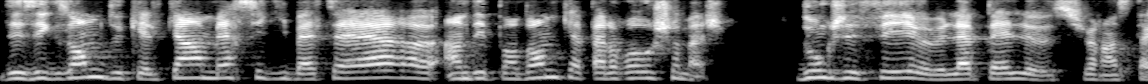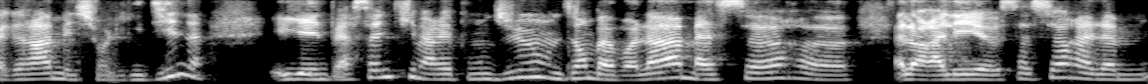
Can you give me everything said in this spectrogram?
des exemples de quelqu'un mère célibataire, indépendante, qui a pas le droit au chômage. Donc j'ai fait euh, l'appel euh, sur Instagram et sur LinkedIn. Et il y a une personne qui m'a répondu en me disant bah voilà ma sœur euh, alors elle est sa sœur elle,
